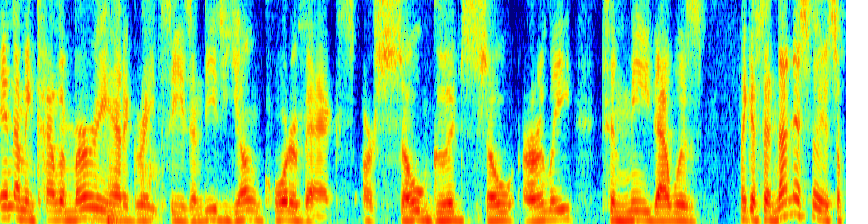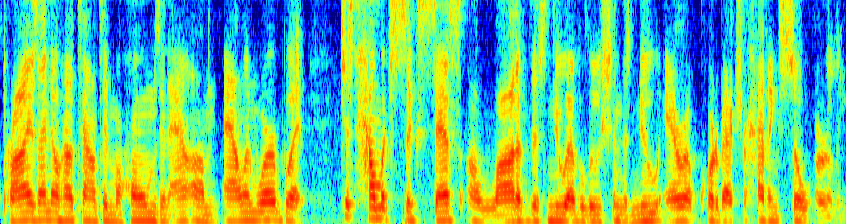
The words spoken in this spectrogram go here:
and I mean, Kyler Murray had a great season. These young quarterbacks are so good so early. To me, that was, like I said, not necessarily a surprise. I know how talented Mahomes and um, Allen were, but just how much success a lot of this new evolution, this new era of quarterbacks are having so early.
